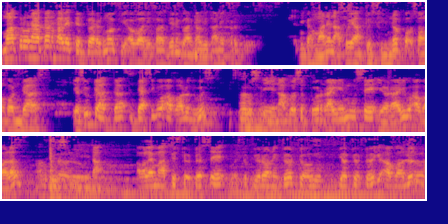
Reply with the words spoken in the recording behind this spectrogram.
Makrunatan Khalid dan Barengno di awali fadir kelan kawitane fardu. Jadi ke mana nak kue abis junub kok songkon das. Ya sudah, das itu awalul wus. Musli. Nak gue sebur rayu musik, ya rayu awalul musli. Nak oleh madus dodo se, kebiro ning dodo, ya dodo ya awalul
